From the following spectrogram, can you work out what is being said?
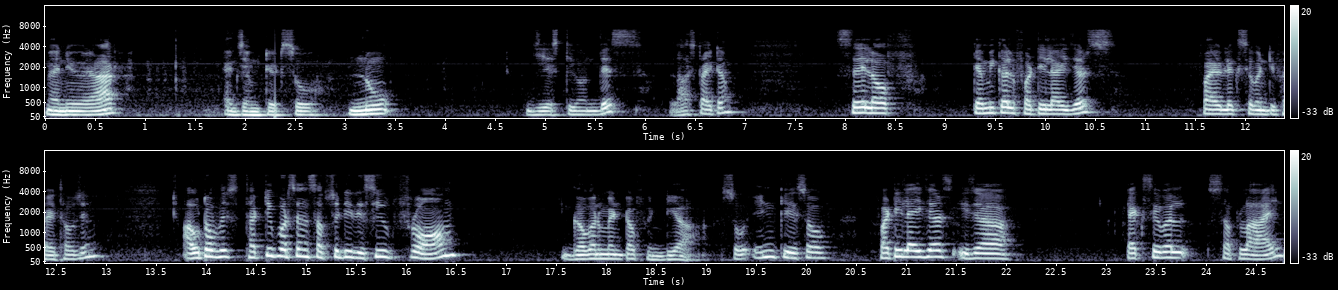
manure. are exempted. So no GST on this last item. Sale of chemical fertilizers 5 lakh 75,000 out of which 30% subsidy received from government of India. So in case of fertilizers is a taxable supply.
